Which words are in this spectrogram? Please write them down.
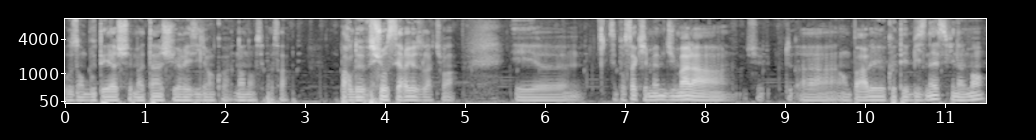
aux embouteillages ce matin, je suis résilient, quoi. Non, non, c'est pas ça. On parle de choses sérieuses, là, tu vois. Et c'est pour ça que j'ai même du mal à en parler côté business, finalement.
